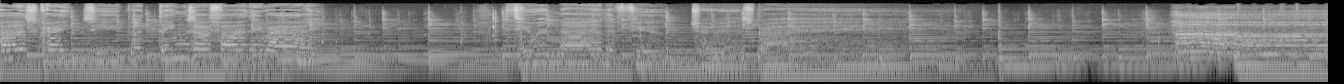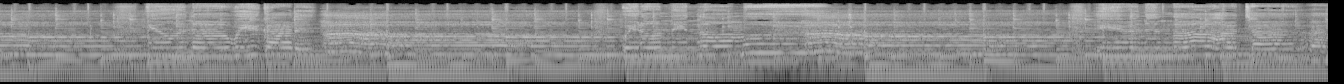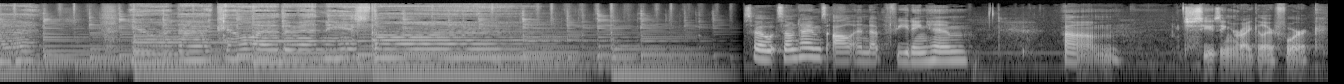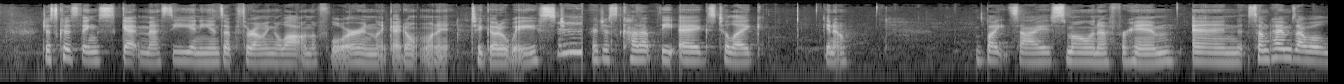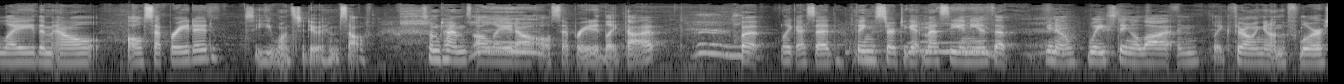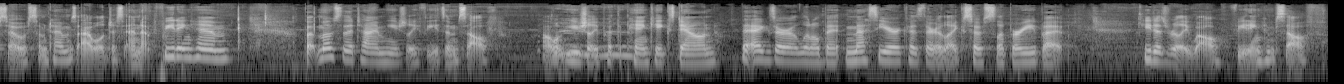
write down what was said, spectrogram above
us crazy, but things are finally right. With you and I, the future is bright. Sometimes I'll end up feeding him, um, just using a regular fork. Just because things get messy and he ends up throwing a lot on the floor and like I don't want it to go to waste. I just cut up the eggs to like, you know, bite size, small enough for him. And sometimes I will lay them out all separated. See, he wants to do it himself. Sometimes I'll lay it out all separated like that. But like I said, things start to get messy and he ends up, you know, wasting a lot and like throwing it on the floor. So sometimes I will just end up feeding him. But most of the time he usually feeds himself. I'll usually put the pancakes down. The eggs are a little bit messier because they're like so slippery, but he does really well feeding himself.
